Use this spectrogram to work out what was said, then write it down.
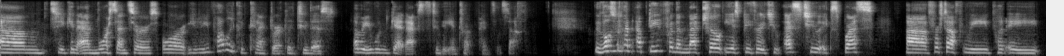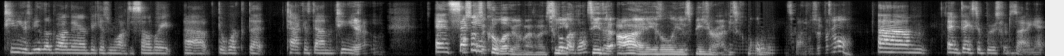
Um, so you can add more sensors, or you know, you probably could connect directly to this. Mean, you wouldn't get access to the interrupt pins and stuff. We've also got an update for the Metro E ESP32S2 Express. Uh, first off, we put a Teeny USB logo on there because we wanted to celebrate uh, the work that Thach has done with Teeny Yeah. USB. And Also, it's a cool logo, by the way. See, Cool logo. see the I is a little USB drive. It's cool. It's fine. It's overall. Um, and thanks to Bruce for designing it.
